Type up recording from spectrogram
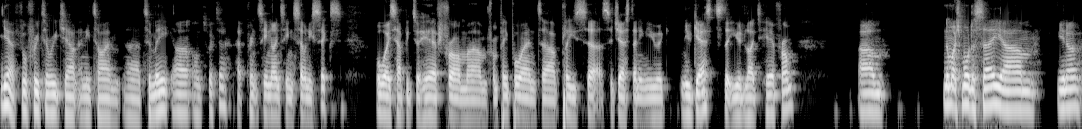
yeah, feel free to reach out anytime uh, to me uh, on Twitter at Princey1976 always happy to hear from um, from people, and uh, please uh, suggest any new new guests that you'd like to hear from. Um, not much more to say. Um, you know,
